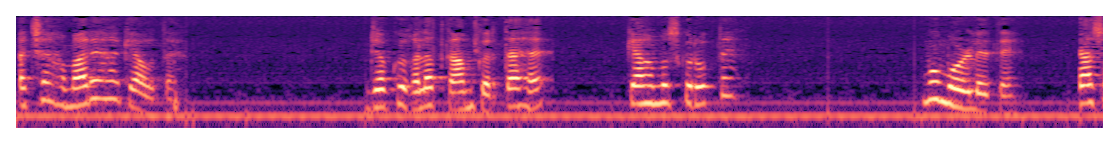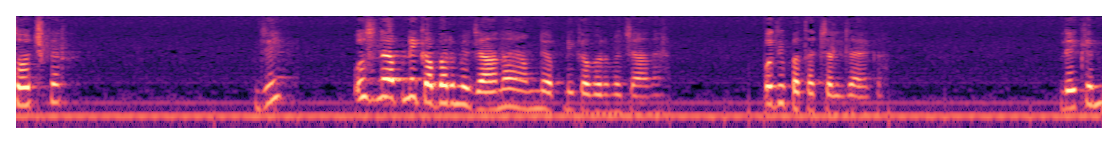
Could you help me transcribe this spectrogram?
اچھا ہمارے ہاں کیا ہوتا ہے؟ جب کوئی غلط کام کرتا ہے، کیا ہم اس کو روکتے ہیں؟ منہ موڑ لیتے ہیں۔ کیا سوچ کر؟ جی اس نے اپنی قبر میں جانا ہے، ہم نے اپنی قبر میں جانا ہے۔ خود ہی پتہ چل جائے گا۔ لیکن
